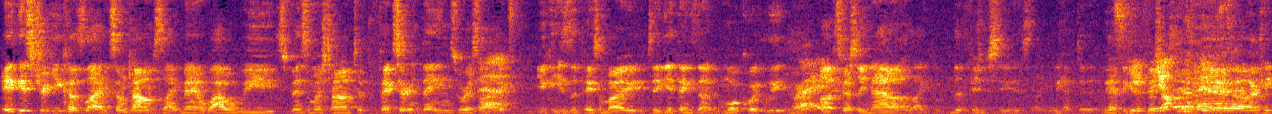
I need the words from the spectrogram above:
it gets tricky because like sometimes like man, why would we spend so much time to perfect certain things? Where it's Yeah. like you can easily pay somebody to get things done more quickly. Right. Uh, especially now, like the efficiency is like we have to we That's have to get efficient. Yeah, Yeah, like, we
